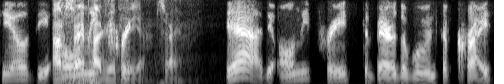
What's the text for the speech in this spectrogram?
Pio, the I'm only sorry, Padre priest, Pio. Sorry. Yeah, the only priest to bear the wounds of Christ.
